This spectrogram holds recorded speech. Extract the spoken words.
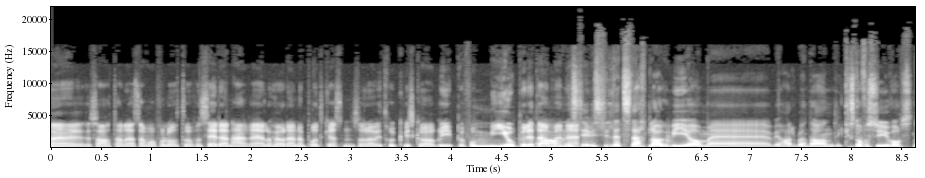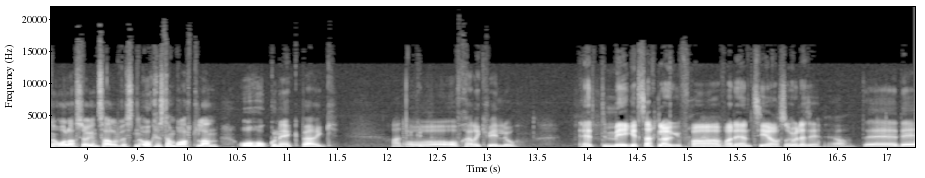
jeg sa til Andreas han må få lov til å få se den her, eller høre denne podkasten, så da, vi tror ikke vi skal rype for mye oppi dette, Ja, men vi, eh, vi stilte et sterkt lag, vi òg, med Vi hadde blant annet Kristoffer Syvertsen og Lars Jørgen Salvesen og Kristian Bratland og Håkon Ekberg ja, og, og Fredrik Viljo. et meget sterkt lag fra, fra den tida også, vil jeg si. Ja, det, det,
